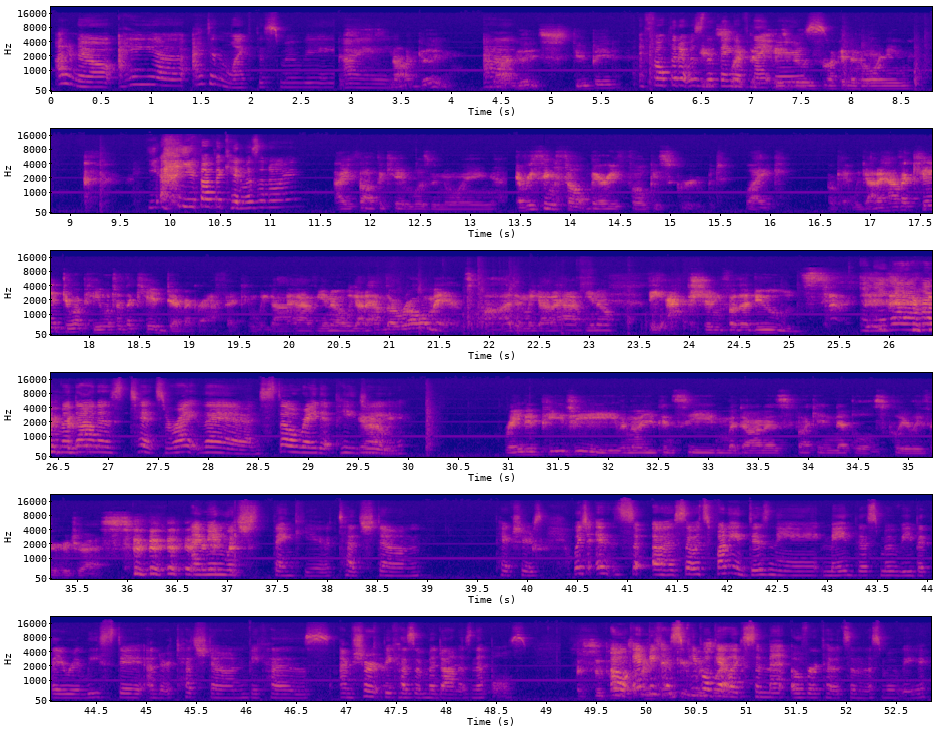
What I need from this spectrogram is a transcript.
I don't know. I uh, i didn't like this movie. It's i not good. not um, good. It's stupid. I felt that it was the it's thing like of the nightmares kid's really fucking annoying. Yeah you thought the kid was annoying? I thought the kid was annoying. Everything felt very focus grouped. Like, okay, we gotta have a kid to appeal to the kid demographic, and we gotta have, you know, we gotta have the romance pod, and we gotta have, you know, the action for the dudes. And you gotta have Madonna's tits right there, and still rate it PG. Yeah, rated PG, even though you can see Madonna's fucking nipples clearly through her dress. I mean, which, thank you, Touchstone Pictures. Which it's uh, so it's funny Disney made this movie, but they released it under Touchstone because I'm sure because of Madonna's nipples. Oh, and because people get like, like, cement overcoats in this movie.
